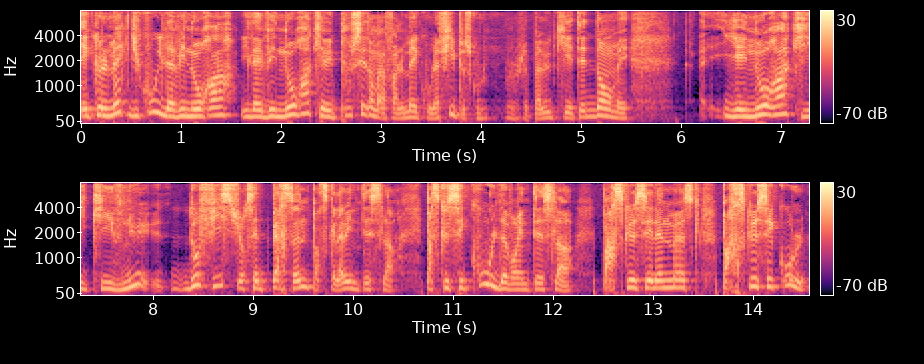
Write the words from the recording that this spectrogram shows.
Et que le mec, du coup, il avait Nora. Il avait Nora qui avait poussé dans ma... Enfin, le mec ou la fille, parce que j'ai pas vu qui était dedans, mais... Il y a une aura qui, qui est venue d'office sur cette personne parce qu'elle avait une Tesla. Parce que c'est cool d'avoir une Tesla. Parce que c'est Elon Musk. Parce que c'est cool.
